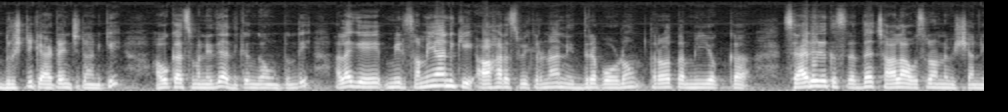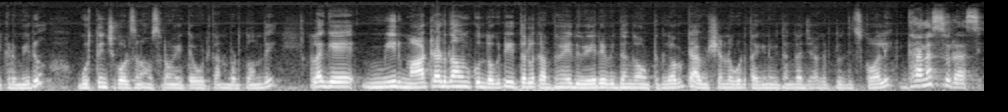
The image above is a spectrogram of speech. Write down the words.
దృష్టి కేటాయించడానికి అవకాశం అనేది అధికంగా ఉంటుంది. అలాగే మీరు సమయానికి ఆహార స్వీకరణ నిద్రపోవడం తర్వాత మీ యొక్క శారీరక శ్రద్ధ చాలా అవసరం అన్న విషయాన్ని ఇక్కడ మీరు గుర్తుంచుకోవాల్సిన అవసరం అయితే ఒకటి కనబడుతోంది. అలాగే మీరు మాట్లాడదాం అనుకుంది ఒకటి ఇతరులకు అర్థమయ్యేది వేరే విధంగా ఉంటుంది కాబట్టి ఆ విషయంలో కూడా తగిన విధంగా జాగ్రత్తలు తీసుకోవాలి. ధనస్సు రాశి.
